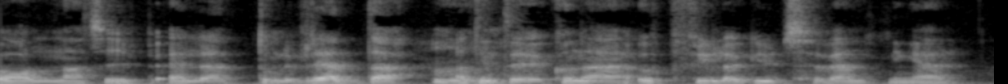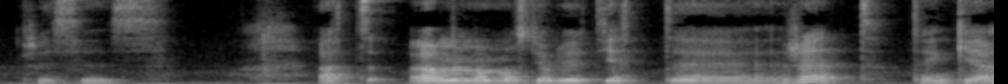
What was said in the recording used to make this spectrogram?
galna typ eller att de blev rädda Mm. att inte kunna uppfylla Guds förväntningar. precis. Att ja, men man måste ju ha blivit jätterädd, tänker jag.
